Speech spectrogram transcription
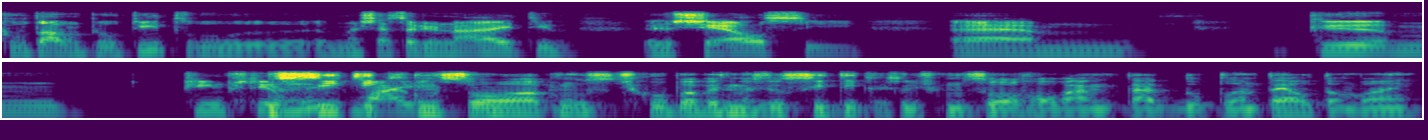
que lutavam pelo título, eh, Manchester United, Chelsea, um, que, hum, que investiram o City muito mais. Que começou a, desculpa, mas o City que lhes começou a roubar metade do plantel também.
